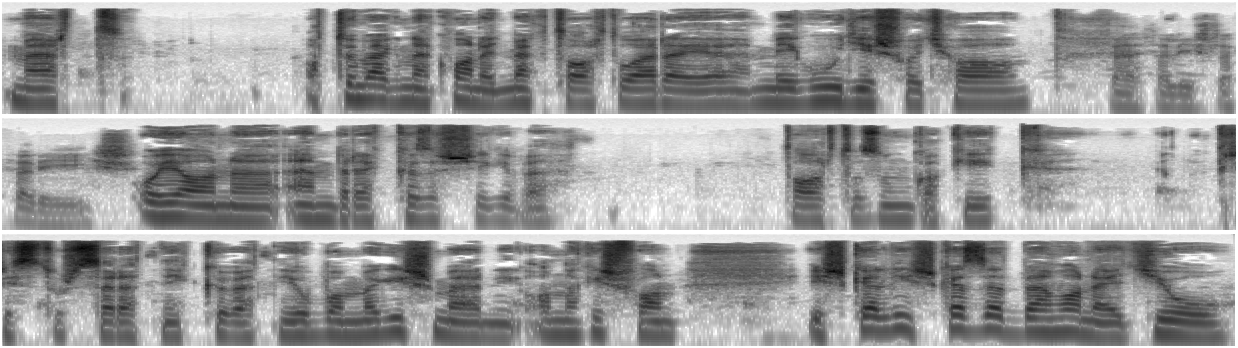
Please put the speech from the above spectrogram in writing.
mert a tömegnek van egy megtartó ereje, még úgy is, hogyha Felfelé is, lefelé is. olyan emberek közösségével tartozunk, akik Krisztus szeretnék követni, jobban megismerni, annak is van, és kell is, kezdetben van egy jó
